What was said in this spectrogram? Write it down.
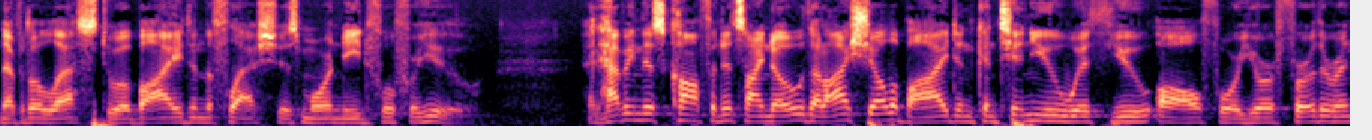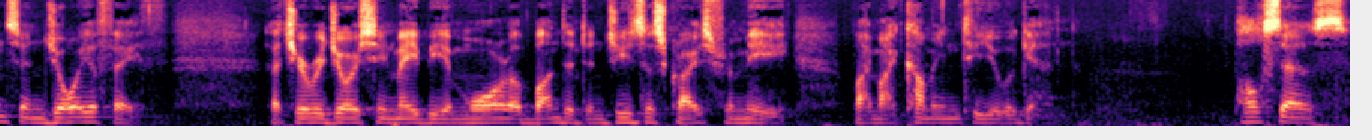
Nevertheless, to abide in the flesh is more needful for you. And having this confidence, I know that I shall abide and continue with you all for your furtherance and joy of faith, that your rejoicing may be more abundant in Jesus Christ for me by my coming to you again. Paul says,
